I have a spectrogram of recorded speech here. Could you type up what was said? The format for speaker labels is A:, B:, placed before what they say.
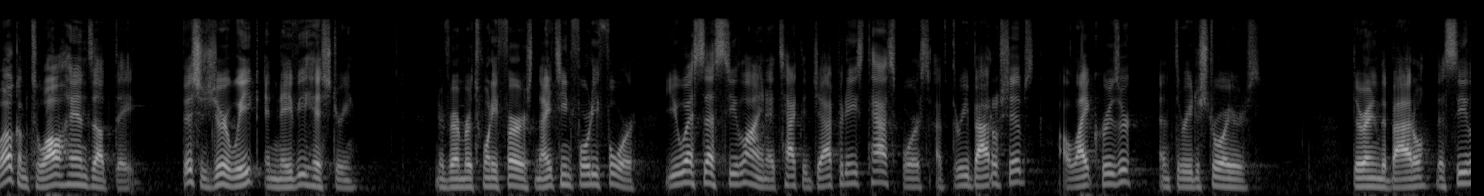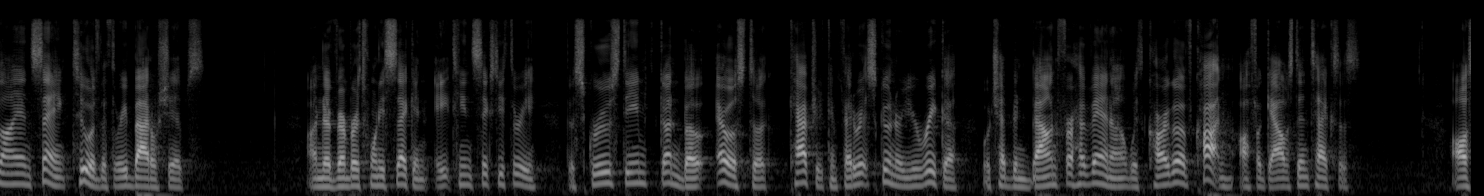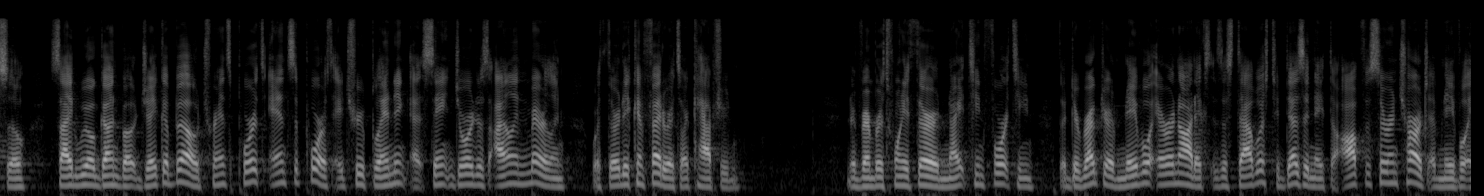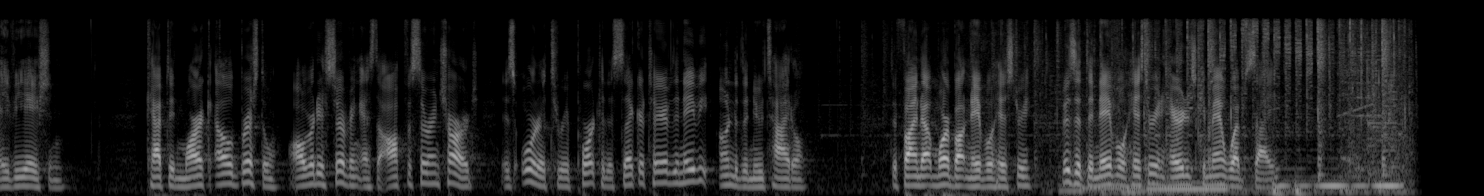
A: Welcome to All Hands Update. This is your week in Navy history. November 21, 1944, USS Sea Lion attacked a Japanese task force of three battleships, a light cruiser, and three destroyers. During the battle, the Sea Lion sank two of the three battleships. On November 22, 1863, the screw-steamed gunboat Aroostook captured Confederate schooner Eureka, which had been bound for Havana with cargo of cotton off of Galveston, Texas. Also, sidewheel gunboat Jacob Bell transports and supports a troop landing at St. George's Island, Maryland, where 30 Confederates are captured. November 23, 1914, the Director of Naval Aeronautics is established to designate the officer in charge of naval aviation. Captain Mark L. Bristol, already serving as the officer in charge, is ordered to report to the Secretary of the Navy under the new title. To find out more about naval history, visit the Naval History and Heritage Command website.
